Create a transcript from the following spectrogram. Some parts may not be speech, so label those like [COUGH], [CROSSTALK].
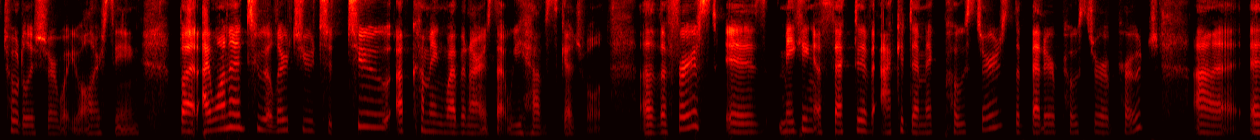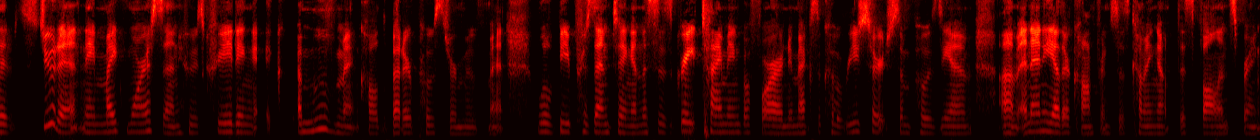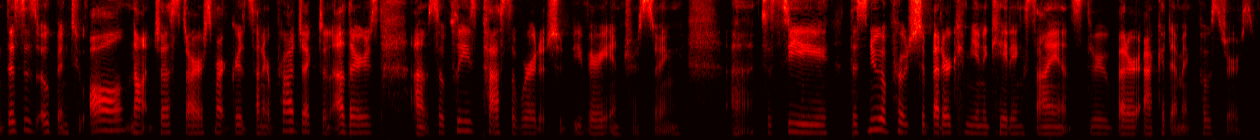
totally sure what you all are seeing, but I wanted to alert you to two upcoming webinars that we have scheduled. Uh, the first is making effective academic posters, the better poster approach. Uh, a student named Mike Morrison, who's creating a movement called the Better Poster Movement, will be presenting, and this is great timing before our New Mexico Research Symposium um, and any other conferences coming up this fall and spring. This is open to all, not just our Smart Grid Center project and others, um, so please please pass the word. It should be very interesting uh, to see this new approach to better communicating science through better academic posters.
